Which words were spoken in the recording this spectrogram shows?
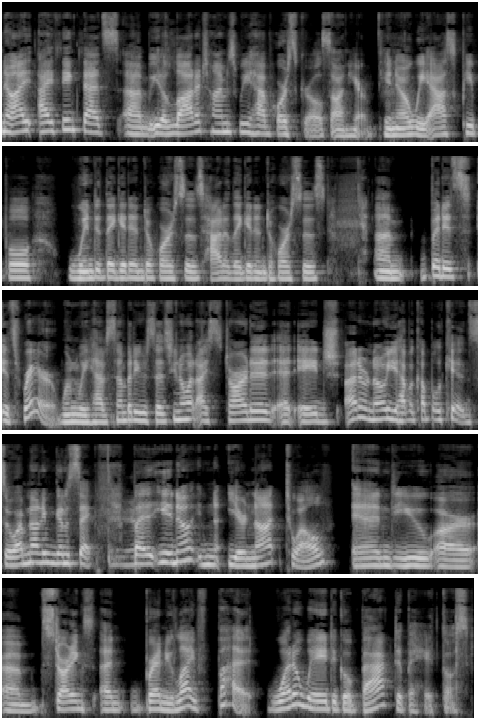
No, I, I think that's, um, you know, a lot of times we have horse girls on here. You know, we ask people, when did they get into horses? How did they get into horses? Um, but it's it's rare when we have somebody who says, you know what, I started at age I don't know. You have a couple of kids, so I'm not even going to say. Yeah. But you know, you're not 12 and you are um, starting a brand new life. But what a way to go back to Barretos.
